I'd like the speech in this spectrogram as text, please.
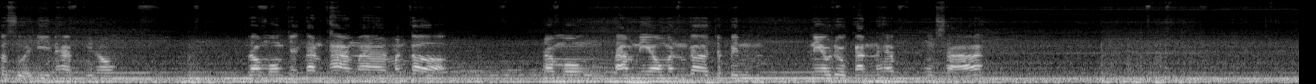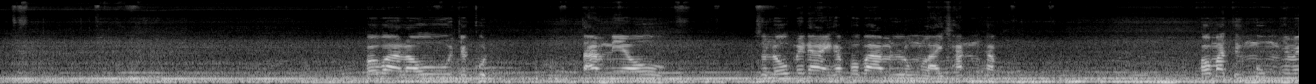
ก็สวยดีนะครับพี่น้อง เรามองจากด้านข้างมา มันก็เรามองตามแนวมันก็จะเป็นแนวเดียวกันนะครับ องศาเพราะว่าเราจะขุดตามแนวสโลปไม่ได้ครับ เพราะว่ามันลงหลายชั้นครับ พอมาถึงมุมใช่ไหม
